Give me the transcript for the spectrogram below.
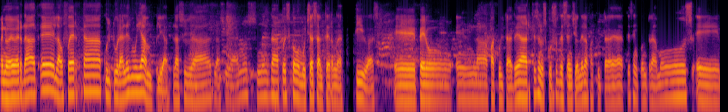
Bueno, de verdad, eh, la oferta cultural es muy amplia. La ciudad, la ciudad nos, nos da pues como muchas alternativas, eh, pero en la Facultad de Artes, en los cursos de extensión de la Facultad de Artes, encontramos, eh,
